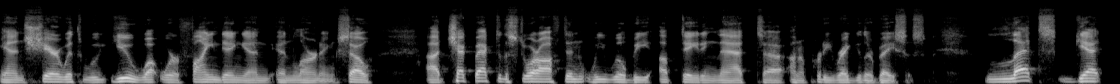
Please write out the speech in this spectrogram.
and share with you what we're finding and, and learning. So, uh, check back to the store often. We will be updating that uh, on a pretty regular basis. Let's get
